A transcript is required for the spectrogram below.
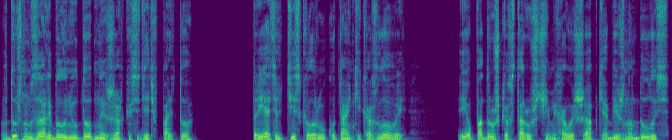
В душном зале было неудобно и жарко сидеть в пальто. Приятель тискал руку Таньки Козловой, ее подружка в старушечьей меховой шапке обиженно дулась,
